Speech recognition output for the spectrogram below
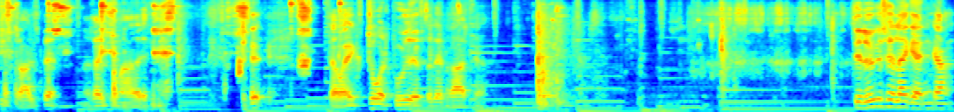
i skraldespanden. Rigtig meget af den. Der var ikke stort bud efter den ret her. Det lykkedes heller ikke anden gang.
